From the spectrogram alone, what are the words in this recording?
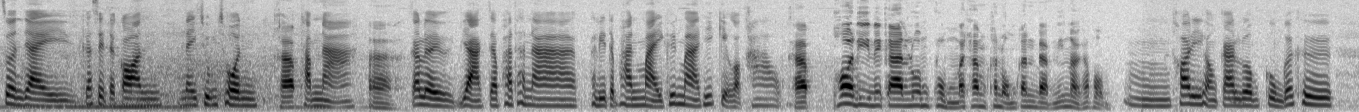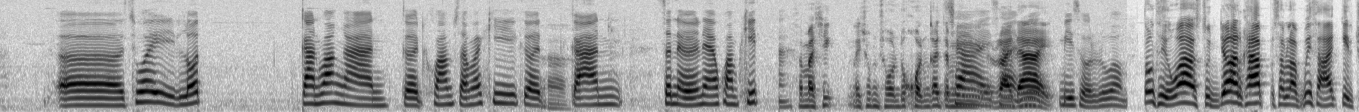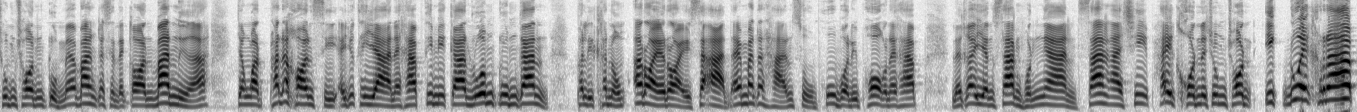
ส่วนใหญ่เกษตรกรในชุมชนครับทำนา อ่าก็เลยอยากจะพัฒนาผลิตภัณฑ์ใหม่ขึ้นมาที่เกี่ยวกับข้าว ครับ ข้อดีในการรวมกลุ่มมาทำขนมกันแบบนี้หน่อยครับผม อืมข้อดีของการรวมกลุ่มก็คือเออช่วยลดการว่างงาน เกิดความสามัคคีเกิดอ่าการ เสนอแนวความคิด สมาชิกในชุมชนทุกคนก็จะมีใช่ใช่รายได้มีมีส่วนร่วม ต้องถือว่าสุดยอดครับสำหรับวิสาหกิจชุมชน กลุ่มแม่บ้านเกษตรกรบ้านเหนือ จังหวัดพระนครศรีอยุธยานะครับที่มีการรวมกลุ่มกันผลิตขนมอร่อยๆ สะอาดได้มาตรฐานสู่ผู้บริโภคนะครับ แล้วก็ยังสร้างผลงานสร้างอาชีพให้คนในชุมชนอีกด้วยครับ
